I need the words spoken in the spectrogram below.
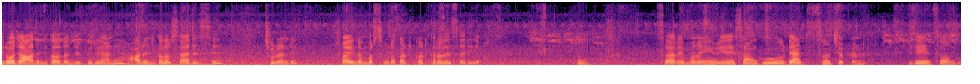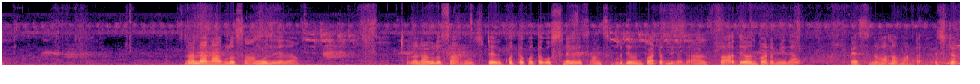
ఈరోజు ఆరెంజ్ కలర్ అని చెప్పారు కానీ ఆరెంజ్ కలర్ శారీస్ చూడండి ఫైవ్ నెంబర్స్ కూడా కట్ కట్టుకురాలేదు సరిగా. సరే మనం ఏ సాంగ్ డ్యాన్స్ ఇస్తున్నాం చెప్పండి. ఇదేం సాంగ్? నల్లనాగులో సాంగ్ ఉంది కదా. నల్లనాగులో సాంగ్ కొత్త కొత్తగా వస్తున్నాయి కదా సాంగ్స్ ఇప్పుడు దేవుని పాట ఉంది కదా. ఆ సా- దేవుని పాట మీద వేస్తున్నాం అన్నమాట స్టెప్.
